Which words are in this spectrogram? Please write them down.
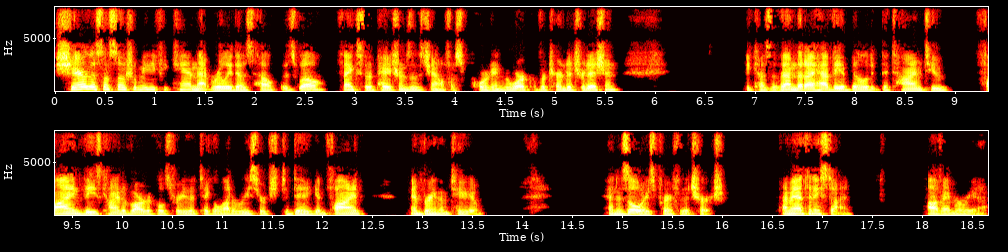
Share this on social media if you can. That really does help as well. Thanks to the patrons of this channel for supporting the work of Return to Tradition. Because of them that I have the ability, the time to find these kind of articles for you that take a lot of research to dig and find and bring them to you. And as always, pray for the church. I'm Anthony Stine. Ave Maria.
